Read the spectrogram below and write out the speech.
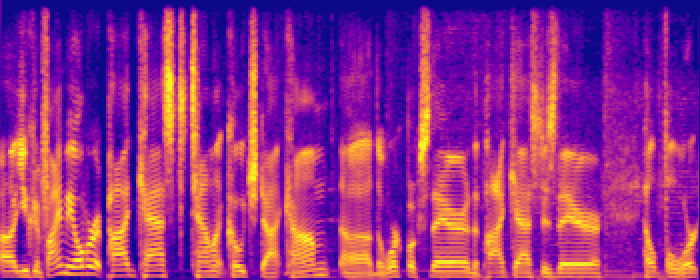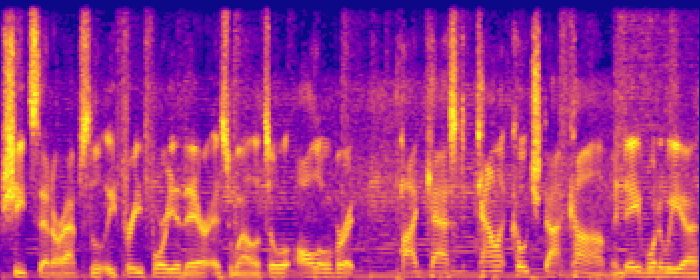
Uh, you can find me over at podcasttalentcoach.com. Uh, the workbook's there, the podcast is there, helpful worksheets that are absolutely free for you there as well. It's all, all over at podcasttalentcoach.com. And Dave, what do we, uh,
